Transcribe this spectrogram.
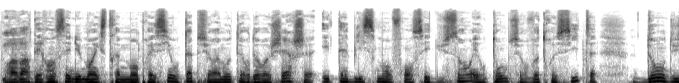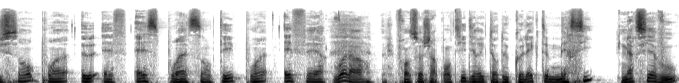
Pour avoir des renseignements extrêmement précis, on tape sur un moteur de recherche établissement français du sang et on tombe sur votre site dondusang.efs.santé.fr. Voilà. François Charpentier, directeur de collecte, merci Merci à vous.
